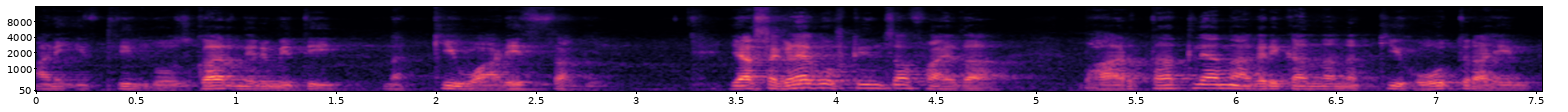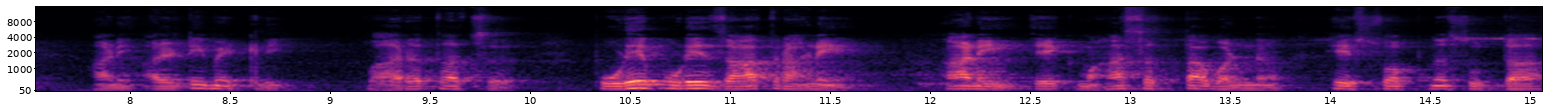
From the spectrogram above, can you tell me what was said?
आणि इथली रोजगार निर्मिती नक्की वाढीत जाईल या सगळ्या गोष्टींचा फायदा भारतातल्या नागरिकांना नक्की होत राहील आणि अल्टिमेटली भारताचं पुढे पुढे जात राहणे आणि एक महासत्ता बनणं हे स्वप्नसुद्धा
